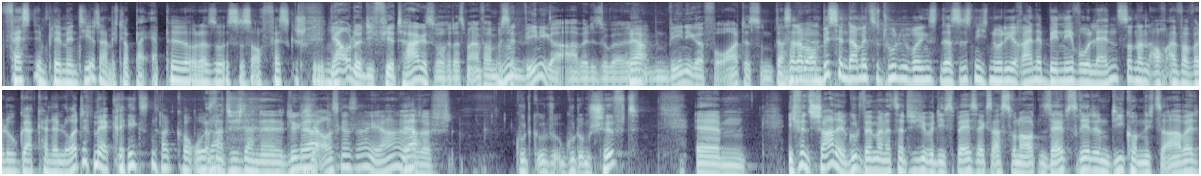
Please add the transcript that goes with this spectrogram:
fest implementiert haben. Ich glaube, bei Apple oder so ist es auch festgeschrieben. Ja, oder die Vier-Tageswoche, dass man einfach ein bisschen weniger arbeitet, sogar Ja. weniger vor Ort ist. Und Das hat aber auch ein bisschen damit zu tun, übrigens, das ist nicht nur die reine Benevolenz, sondern auch einfach, weil du gar keine Leute mehr kriegst nach Corona. Das ist natürlich dann eine glückliche Ja. Ausgangslage, ja. Ja. Also gut, gut, gut umschifft. Ähm, ich finde es schade, gut, wenn man jetzt natürlich über die SpaceX-Astronauten selbst redet und die kommen nicht zur Arbeit,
